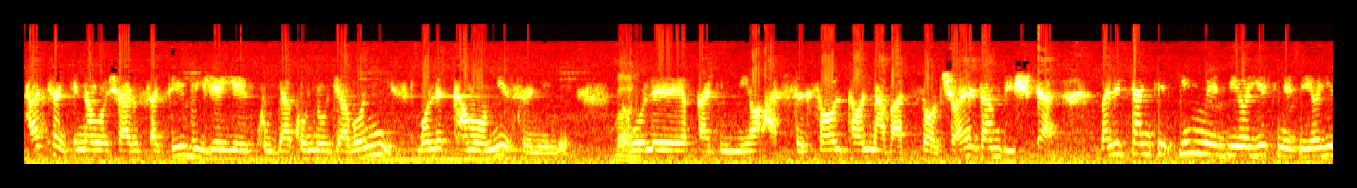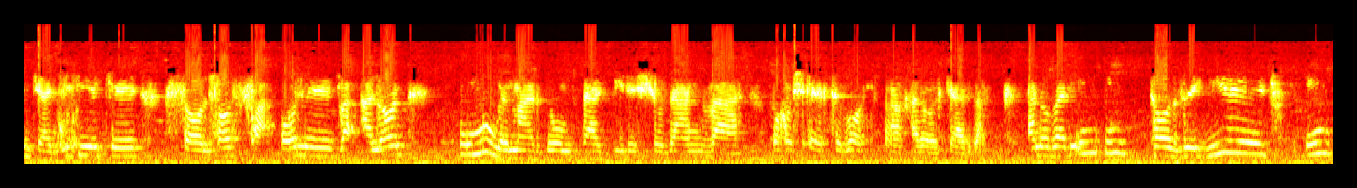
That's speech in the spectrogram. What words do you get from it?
هرچند که نمایش عروسکی ویژه کودک و نوجوان نیست مال تمامی سنینه. به قول قدیمی ها از سه سال تا 90 سال شاید هم بیشتر. ولی چند که این media یک media ی جدیدیه که سالها فعاله و الان عموم مردم درگیر شدن و باهاش ارتباط برقرار کردن. بنابراین این تازگی این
